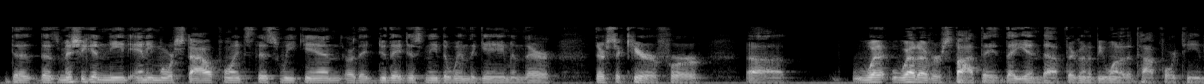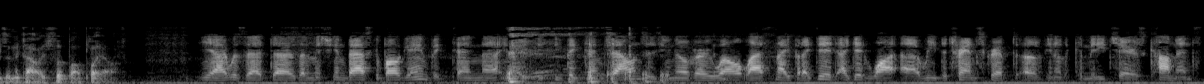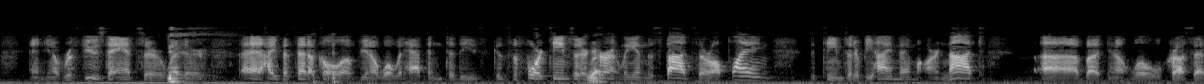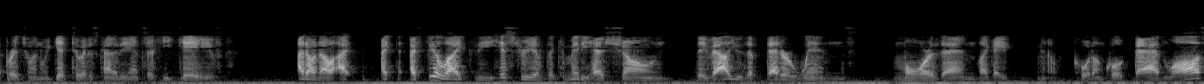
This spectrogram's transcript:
does, does Michigan need any more style points this weekend, or they do they just need to win the game and they're they're secure for uh, whatever spot they they end up? They're going to be one of the top four teams in the college football playoff. Yeah, I was at uh, I was at a Michigan basketball game, Big Ten, uh, you know, ACC Big Ten Challenge, as you know very well, last night. But I did I did wa- uh, read the transcript of you know the committee chair's comments, and you know refused to answer whether a hypothetical of you know what would happen to these because the four teams that are Right. currently in the spots are all playing, the teams that are behind them are not. Uh, but you know we'll, we'll cross that bridge when we get to it. Is kind of the answer he gave. I don't know. I, I I feel like the history of the committee has shown they value the better wins more than like a you know quote unquote bad loss.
